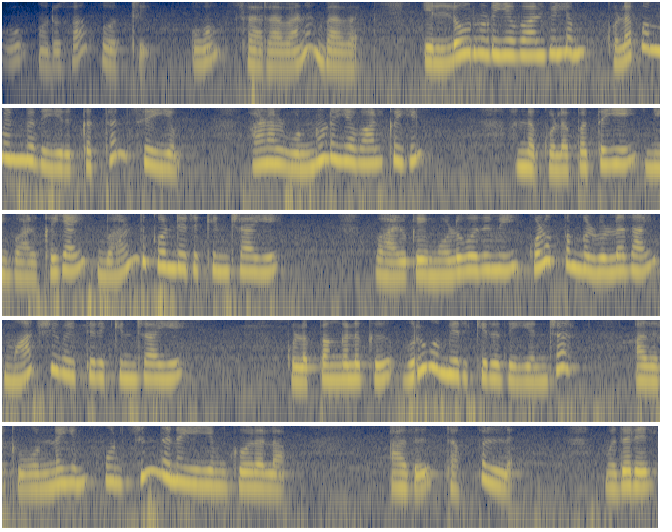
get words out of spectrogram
ஓம் முருகா போற்றி. ஓம் சரவண பவ எல்லோருடைய வாழ்விலும் குழப்பம் என்பது இருக்கத்தான் செய்யும். ஆனால் உன்னுடைய வாழ்க்கையில்? அந்த குழப்பத்தையே நீ வாழ்க்கையாய் வாழ்ந்து கொண்டிருக்கின்றாயே. வாழ்க்கை முழுவதுமே குழப்பங்கள் உள்ளதாய் மாற்றி வைத்திருக்கின்றாயே. குழப்பங்களுக்கு உருவம் இருக்கிறது என்றால் அதற்கு உன்னையும் உன் சிந்தனையையும் கூறலாம். அது தப்பல்ல. முதலில்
